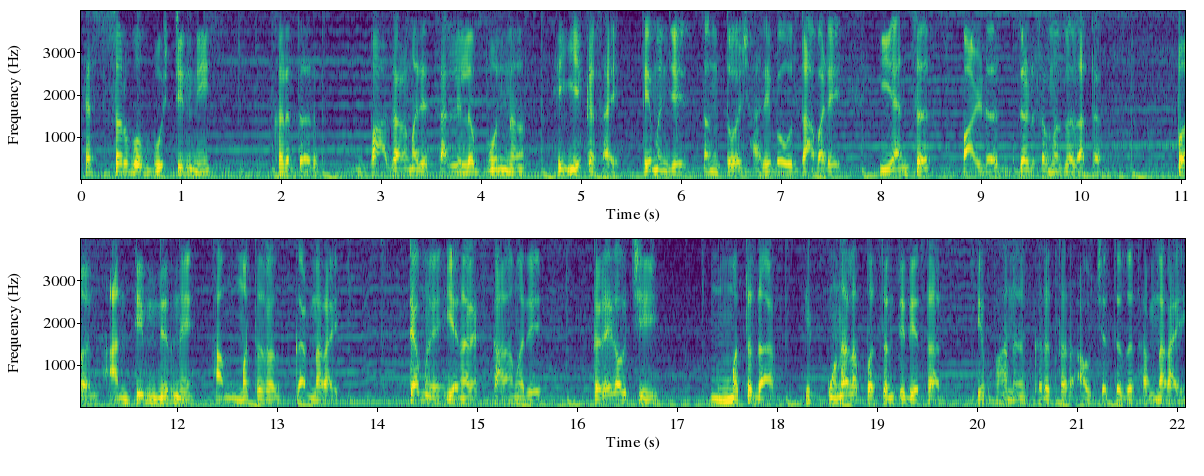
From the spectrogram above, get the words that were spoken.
ह्या सर्व गोष्टींनी खरं तर बाजारामध्ये चाललेलं बोलणं हे एकच आहे. ते म्हणजे संतोष हरिभाऊ दाभाडे यांचंच पारडं जड समजलं जातं. पण अंतिम निर्णय हा मतदार करणार आहे. त्यामुळे येणाऱ्या काळामध्ये तळेगावची मतदार हे कोणाला पसंती देतात हे पाहणं खरं तर औचित्याचं ठरणार आहे.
